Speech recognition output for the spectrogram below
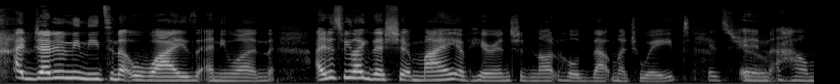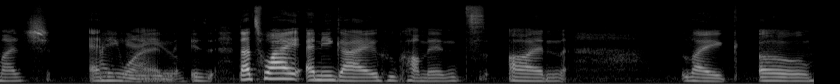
I genuinely need to know why is anyone. I just feel like this should my appearance should not hold that much weight It's true. in how much anyone is. That's why any guy who comments on, like, oh,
